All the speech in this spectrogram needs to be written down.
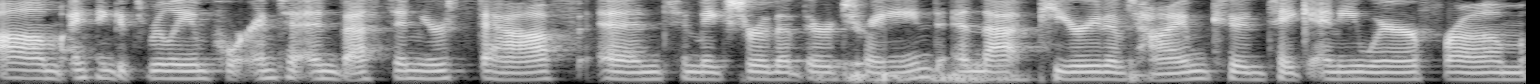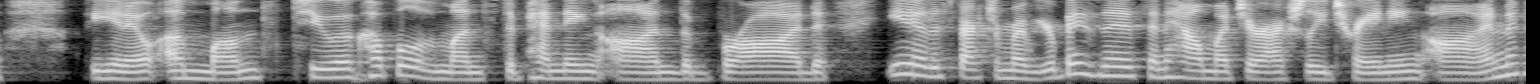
Um, I think it's really important to invest in your staff and to make sure that they're trained. And that period of time could take anywhere from you know, a month to a couple of months, depending on the broad, you know, the spectrum of your business and how much you're actually training on.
